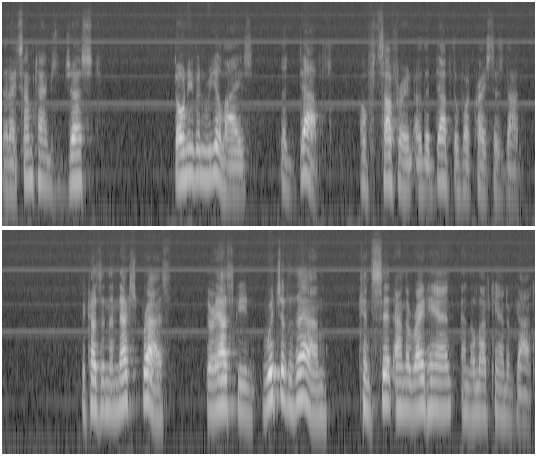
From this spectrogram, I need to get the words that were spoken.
That I sometimes just don't even realize the depth of suffering or the depth of what Christ has done. Because in the next breath, they're asking which of them can sit on the right hand and the left hand of God.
